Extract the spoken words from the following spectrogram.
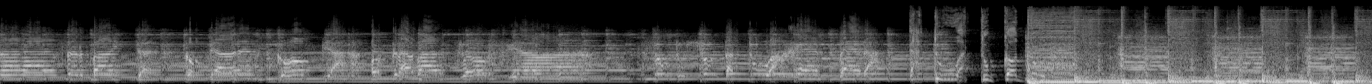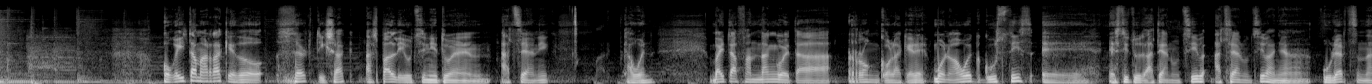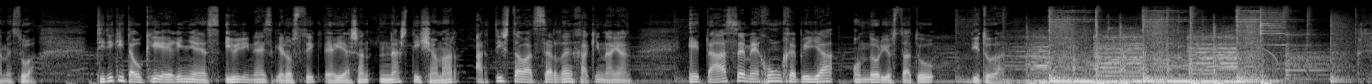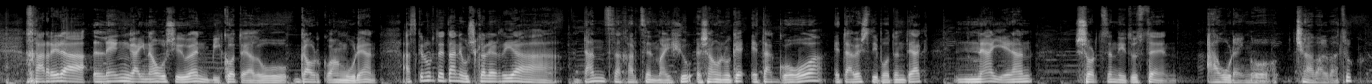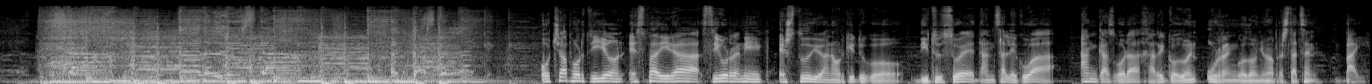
Dena zerbait Kopiaren kopia Otra bat sofia Zutu zutatua jepera Tatuatuko du Hogeita marrak edo zertisak aspaldi utzi nituen atzeanik, kauen, baita fandango eta ronkolak ere. Bueno, hauek guztiz e, ez ditut atean utzi, atzean utzi, baina ulertzen da mezua. Tirikitauki eginez ibili naiz geroztik, egia esan, nasti xamar, artista bat zer den jakin nahian. Eta haze mejun jepila ondorioztatu ditudan. jarrera lehen gain nagusi duen bikotea dugu gaurkoan gurean. Azken urtetan Euskal Herria dantza jartzen maizu, esango nuke, eta gogoa eta besti potenteak nahi eran sortzen dituzten aguraingo txabal batzuk. Otxaportillon ezpadira ziurrenik estudioan aurkituko dituzue dantzalekua hankaz gora jarriko duen urrengo doinua prestatzen. Bai,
